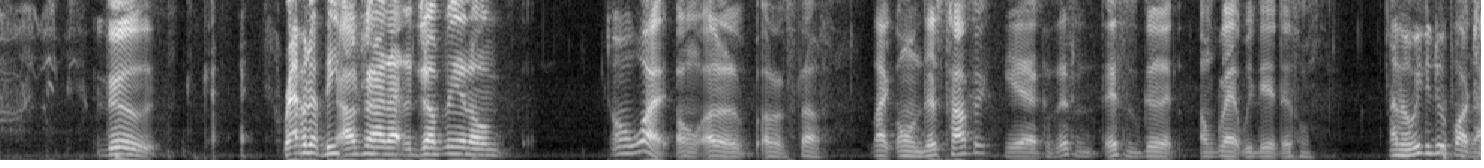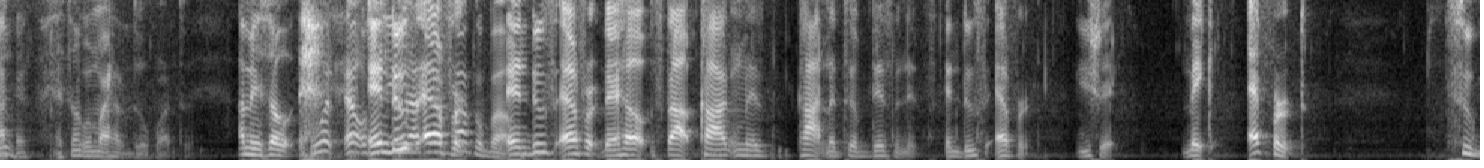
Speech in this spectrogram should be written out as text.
dude, Wrap it up, B. I'm trying not to jump in on On what? on other other stuff. Like on this topic? Yeah, because this is this is good. I'm glad we did this one. I mean, we can do a part two. can- we might have to do a part two. I mean, so What else? do you Induce to effort. Talk about? Induce effort to help stop cognitive cognitive dissonance. Induce effort. You should make effort to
